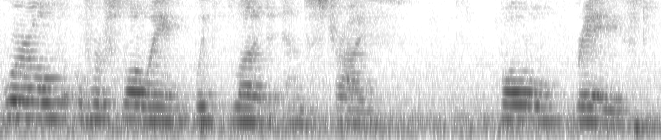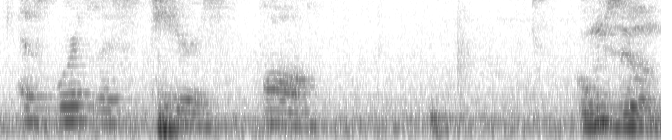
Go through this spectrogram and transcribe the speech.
World overflowing with blood and strife. Bowl raised as wordless tears fall. cúng dường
